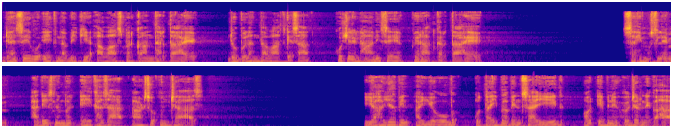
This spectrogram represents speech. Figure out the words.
जैसे वो एक नबी की आवाज़ पर कान धरता है, जो बुलंद आवाज़ के साथ खुश से किरात करता है। सही मुस्लिम, हदीस नंबर एक हज़ार आठ सौ उनचास। बिन अयूब कुतैबा बिन सईद और इब्ने हुजर ने कहा,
